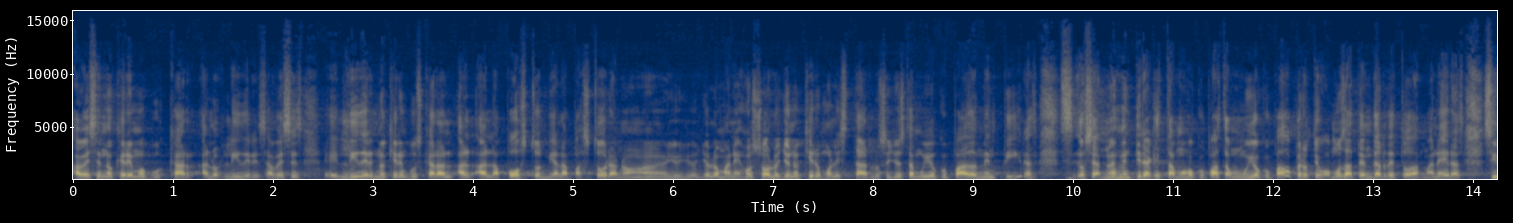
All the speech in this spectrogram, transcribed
A veces no queremos buscar a los líderes, a veces eh, líderes no quieren buscar al, apóstol ni a la pastora, no, yo, lo manejo solo, yo no quiero molestarlos, ellos están muy ocupados, mentiras. O sea, no es mentira que estamos ocupados, estamos muy ocupados, pero te vamos a atender de todas maneras. Si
